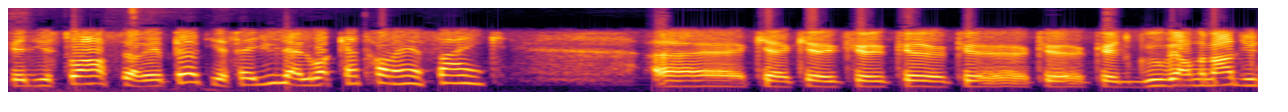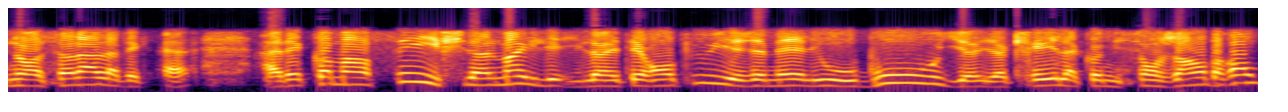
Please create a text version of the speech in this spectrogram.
que l'histoire se répète. Il a fallu la loi 85. Euh, que, que, que, que, que, le gouvernement du national avait, avait commencé et finalement il, il a interrompu, il n'est jamais allé au bout, il a, il a créé la commission Gendron.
